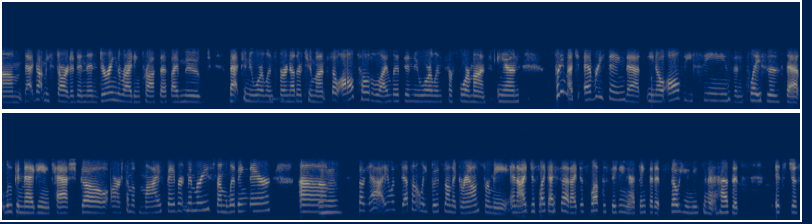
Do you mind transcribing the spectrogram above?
um, that got me started. And then during the writing process, I moved back to New Orleans for another two months. So all total, I lived in New Orleans for four months, and pretty much everything that you know all these scenes and places that luke and maggie and cash go are some of my favorite memories from living there um mm-hmm so yeah, it was definitely boots on the ground for me. And I just like I said, I just love the singing. I think that it's so unique and it has its it's just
